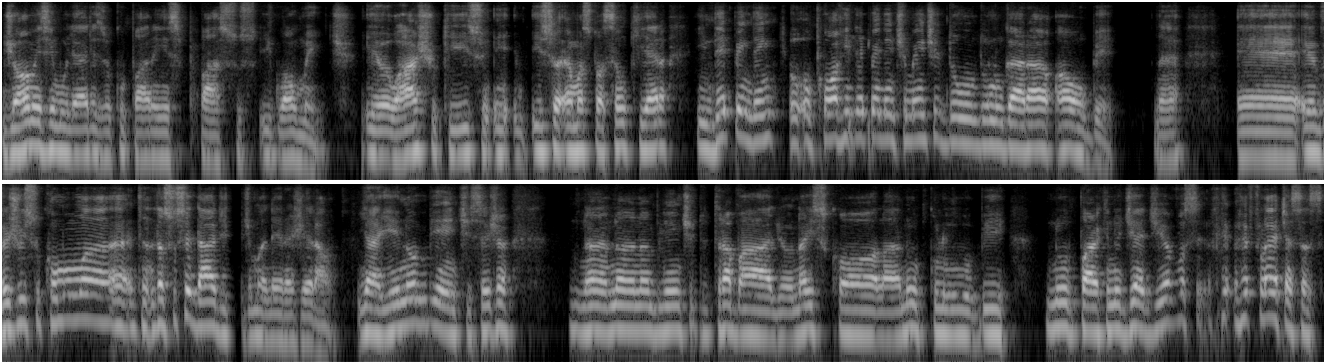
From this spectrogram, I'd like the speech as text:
de homens e mulheres ocuparem espaços igualmente. Eu acho que isso, isso é uma situação que era independente, ocorre independentemente do, do lugar A, A ou B, né? É, eu vejo isso como uma da sociedade de maneira geral. E aí no ambiente, seja na, na, no ambiente do trabalho, na escola, no clube, no parque, no dia a dia, você re reflete essas,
